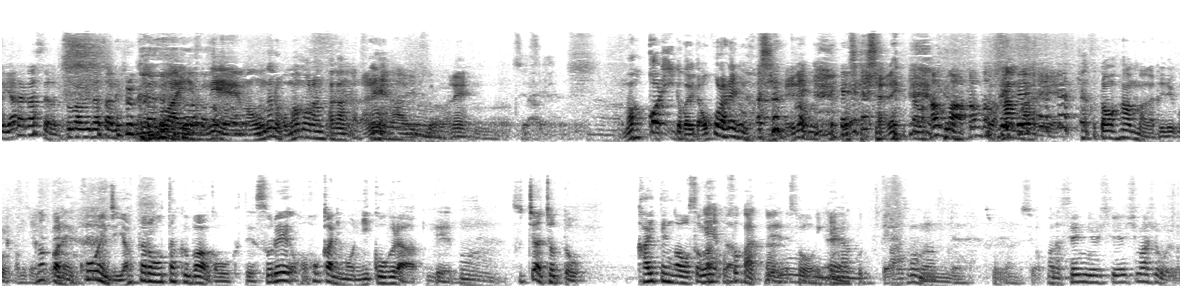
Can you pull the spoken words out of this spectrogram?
やらかしたらつまみ出されるから怖いですね、まあ、女の子守らんとあかんからね。ああいうところはね、そうですねもっこりとか言ったら怒られるかもしれないね。もしかしたらね。ハンマーハンマー。ハンマーで100トンハンマーが出てくるかもしれなない。んかね高円寺やたらオタクバーが多くてそれ他にも2個ぐらいあって、そっちはちょっと回転が遅かった。んで、ね遅かったんでそう行けなくって、あそうなんですねそうなんですよ。また潜入してしましょうよ。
